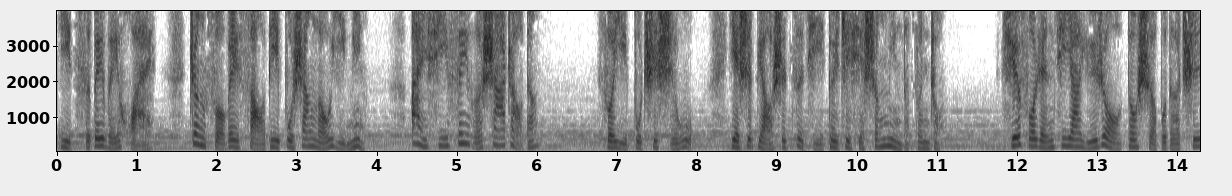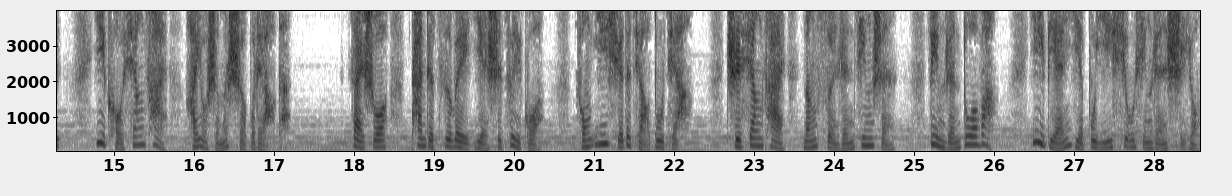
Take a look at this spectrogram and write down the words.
以慈悲为怀，正所谓扫地不伤蝼蚁命，爱惜飞蛾杀照灯。所以不吃食物，也是表示自己对这些生命的尊重。学佛人鸡鸭鱼肉都舍不得吃，一口香菜还有什么舍不了的？再说贪着滋味也是罪过，从医学的角度讲，吃香菜能损人精神，令人多忘，一点也不宜修行人食用。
